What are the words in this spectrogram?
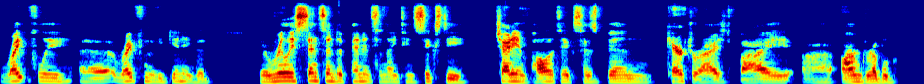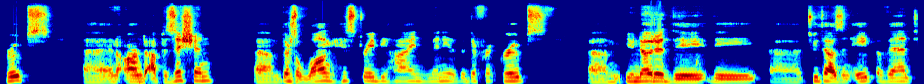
rightfully, uh, right from the beginning that you know, really since independence in 1960, Chadian politics has been characterized by uh, armed rebel groups uh, and armed opposition. Um, there's a long history behind many of the different groups. Um, you noted the the uh, 2008 event.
